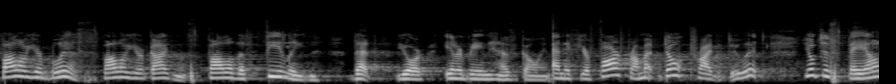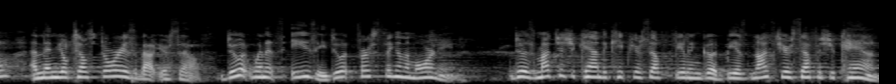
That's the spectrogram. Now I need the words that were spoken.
Follow your bliss follow your guidance follow the feeling that your inner being has going. And if you're far from it don't try to do it. You'll just fail and then you'll tell stories about yourself. Do it when it's easy. Do it first thing in the morning do as much as you can to keep yourself feeling good. Be as nice to yourself as you can.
